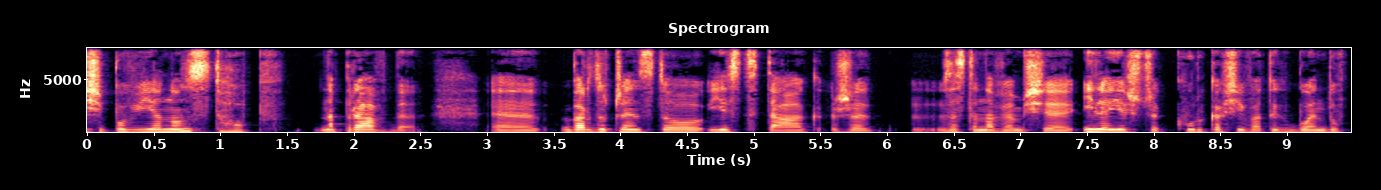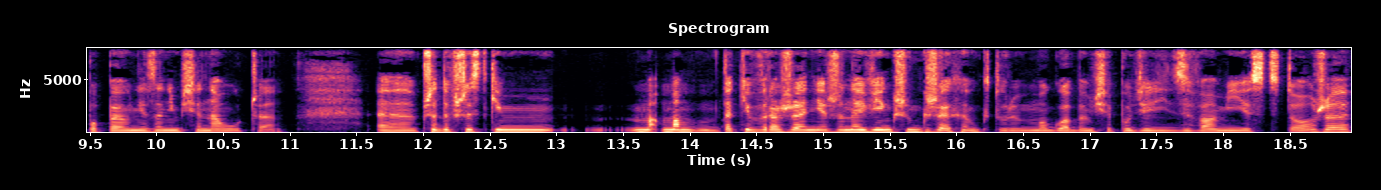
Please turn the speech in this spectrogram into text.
się powija non-stop, naprawdę. E, bardzo często jest tak, że zastanawiam się, ile jeszcze kurka siwa tych błędów popełnię, zanim się nauczę. E, przede wszystkim ma, mam takie wrażenie, że największym grzechem, którym mogłabym się podzielić z wami, jest to, że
